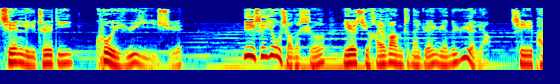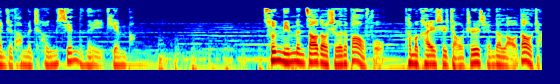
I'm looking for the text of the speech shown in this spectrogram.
千里之堤溃于蚁穴。一些幼小的蛇也许还望着那圆圆的月亮，期盼着他们成仙的那一天吧。村民们遭到蛇的报复，他们开始找之前的老道长。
